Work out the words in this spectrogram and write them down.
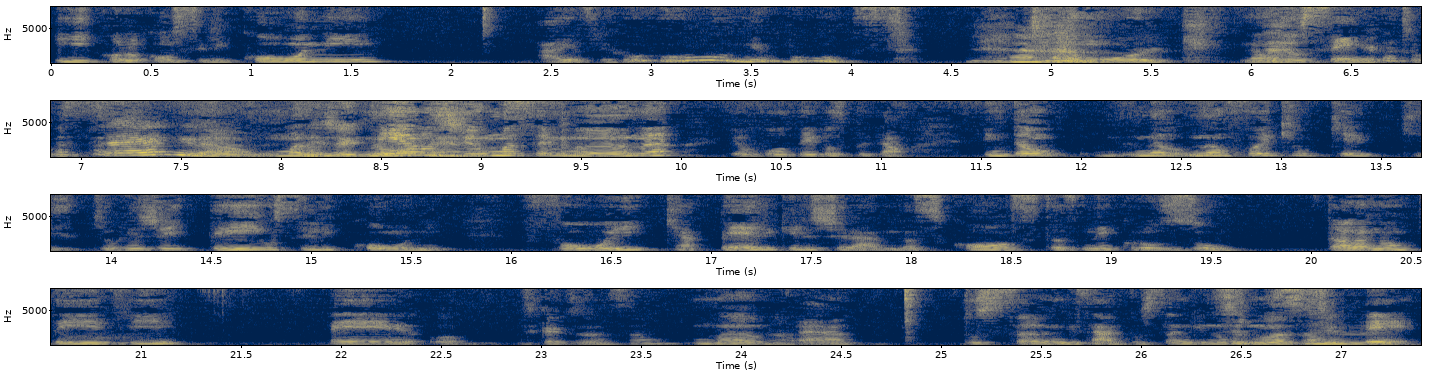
e colocou um silicone. Aí eu falei, uhul, new boobs. Didn't work. Não deu certo. Sério? Não, uma, Rejeitou, menos né? de uma semana eu voltei para o hospital. Então, não, não foi que, que, que, que eu rejeitei o silicone, foi que a pele que eles tiraram das costas necrosou. Então, ela não teve é, Cicatrização? uma. Não. ah, do sangue, sabe? O sangue no Circulação. no pé.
